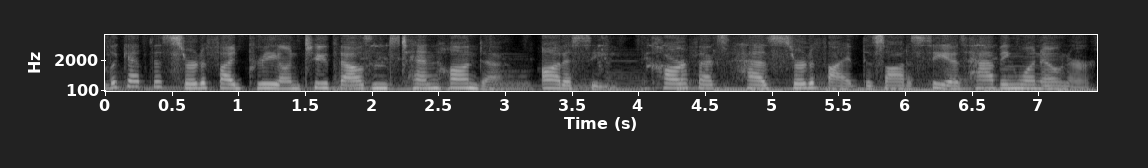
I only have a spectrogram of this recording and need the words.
Look at this certified pre-owned 2010 Honda Odyssey. Carfax has certified this Odyssey as having one owner.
